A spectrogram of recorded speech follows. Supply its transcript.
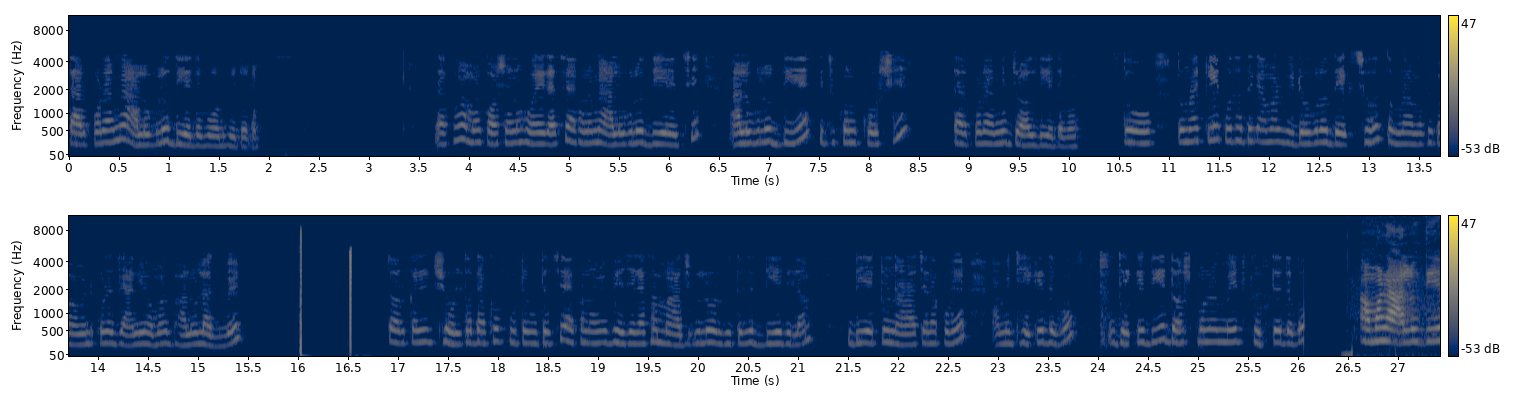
তারপরে আমি আলুগুলো দিয়ে দেবো ওর ভিতরে। দেখো আমার কষানো হয়ে গেছে, এখন আমি আলুগুলো দিয়ে নিচ্ছি। আলুগুলো দিয়ে কিছুক্ষণ কষিয়ে তারপরে আমি জল দিয়ে দেবো। তো তোমরা কে কোথা থেকে আমার ভিডিওগুলো দেখছ, তোমরা আমাকে কমেন্ট করে জানিও, আমার ভালো লাগবে। তরকারির ঝোলটা দেখো ফুটে উঠেছে, এখন আমি ভেজে রাখা মাছগুলো ওর ভিতরে দিয়ে দিলাম। দিয়ে একটু নাড়াচাড়া করে আমি ঢেকে দেবো। ঢেকে দিয়ে দশ পনেরো মিনিট ফুটতে দেবো। আমার আলু দিয়ে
